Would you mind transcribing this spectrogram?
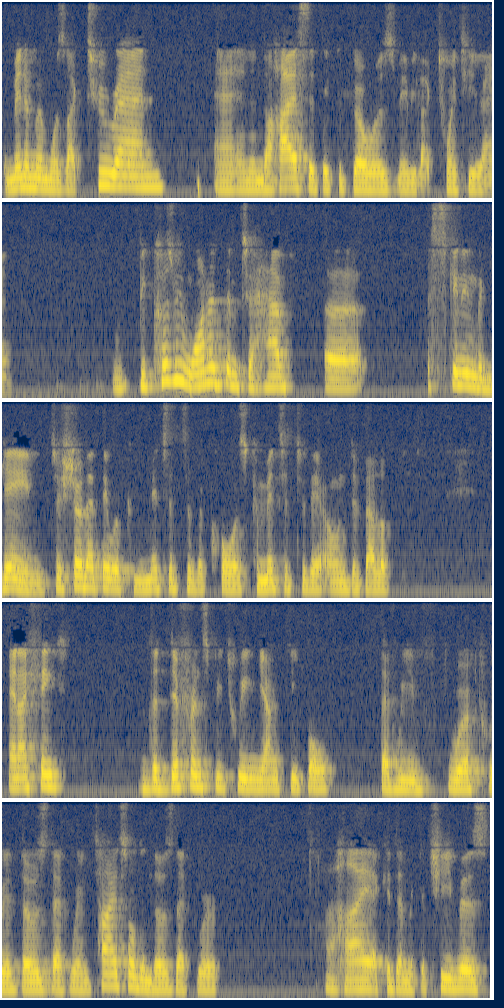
the minimum was like two rand, and then the highest that they could go was maybe like 20 rand. Because we wanted them to have uh, skin in the game to show that they were committed to the cause, committed to their own development. And I think the difference between young people that we've worked with, those that were entitled and those that were high academic achievers,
